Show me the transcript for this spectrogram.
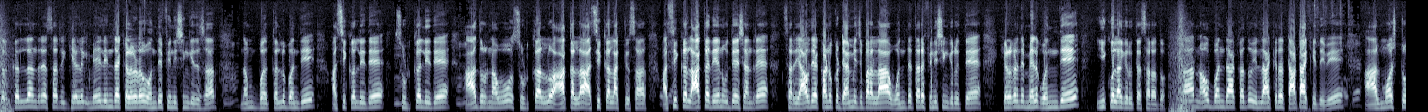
ಸರ್ ಕಲ್ಲು ಅಂದರೆ ಸರ್ ಕೆಳಗೆ ಮೇಲಿಂದ ಕೆಳಗಡೆ ಒಂದೇ ಫಿನಿಶಿಂಗ್ ಇದೆ ಸರ್. ನಮ್ಮ ಬ ಕಲ್ಲು ಬಂದು ಹಸಿ ಕಲ್ಲಿದೆ ಸುಡ್ಕಲ್ಲಿದೆ ಆದರೂ ನಾವು ಸುಡ್ಕಲ್ಲು ಹಾಕಲ್ಲ ಹಸಿ ಕಲ್ಲು ಹಾಕ್ತೀವಿ ಸರ್. ಹಸಿ ಕಲ್ಲು ಹಾಕೋದೇನು ಉದ್ದೇಶ ಅಂದರೆ ಸರ್ ಯಾವುದೇ ಕಾರಣಕ್ಕೂ ಡ್ಯಾಮೇಜ್ ಬರಲ್ಲ ಒಂದೇ ಥರ ಫಿನಿಶಿಂಗ್ ಇರುತ್ತೆ. ಕೆಳಗಡೆ ಮೇಲೆ ಒಂದೇ ಈಕ್ವಲ್ ಆಗಿರುತ್ತೆ ಸರ್ ಅದು. ಸರ್ ನಾವು ಬಂದು ಹಾಕೋದು ಇಲ್ಲಿ ಹಾಕಿರೋ ಟಾಟಾ ಹಾಕಿದ್ದೀವಿ. ಆಲ್ಮೋಸ್ಟು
